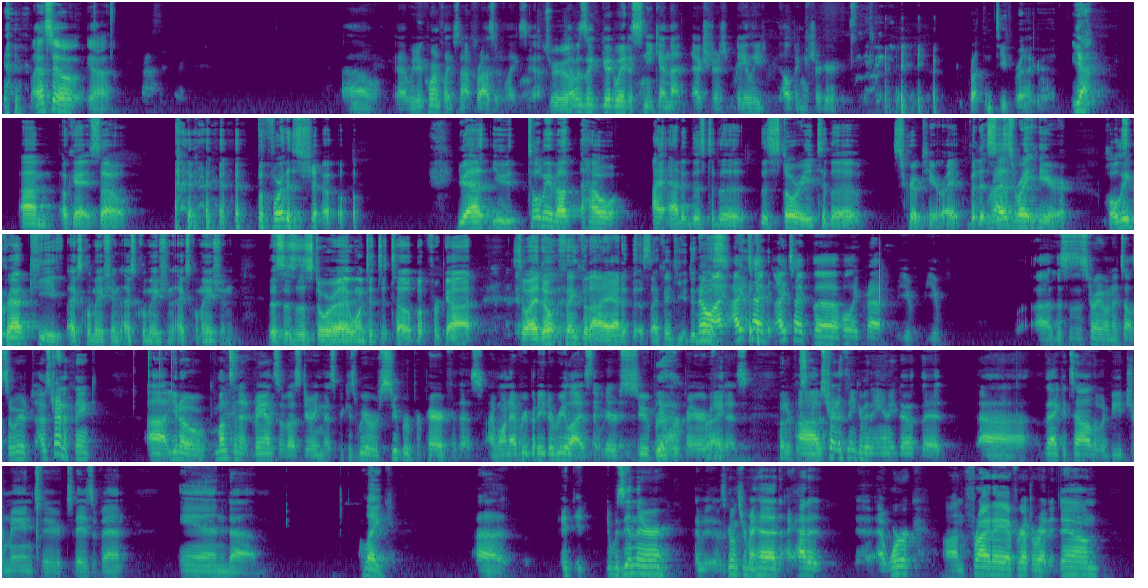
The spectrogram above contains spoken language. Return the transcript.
I also yeah. Oh yeah, we did cornflakes, not frosted flakes. Yeah. True. That was a good way to sneak in that extra daily helping of sugar. Brought them teeth right out your head. Yeah. Um, okay, so before this show, you asked, you told me about how I added this to the the story to the script here, right? But it says right here, "Holy crap, Keith!" Exclamation! Exclamation! Exclamation! This is the story I wanted to tell but forgot. So I don't think that I added this. I think you did No, this. I, I typed I typed the holy crap. You you. Uh, this is the story I want to tell. So we were. I was trying to think. Uh, you know, months in advance of us doing this because we were super prepared for this. I want everybody to realize that we were super Yeah, prepared right. for this. Hundred Uh, I was trying to think of an anecdote that uh, that I could tell that would be germane to today's event, and um, like uh, it, it it was in there. It was- going through my head. I had it uh, at work on Friday. I forgot to write it down.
